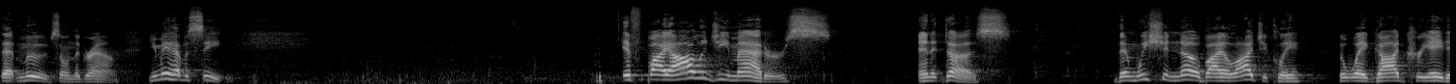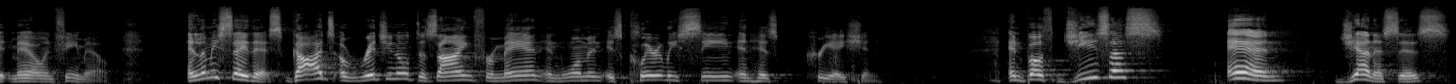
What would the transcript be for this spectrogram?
that moves on the ground. You may have a seat. If biology matters, and it does, then we should know biologically the way God created male and female. And let me say this God's original design for man and woman is clearly seen in his creation. And both Jesus and Genesis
